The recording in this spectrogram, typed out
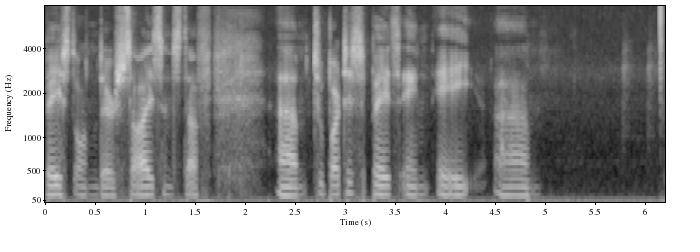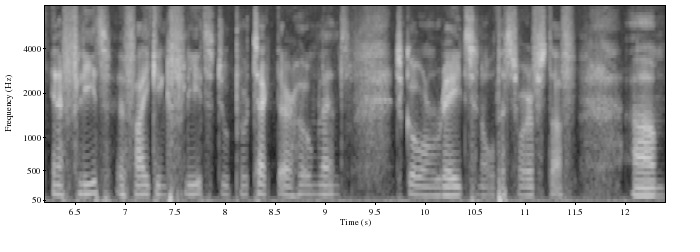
based on their size and stuff um, to participate in a um, in a fleet, a Viking fleet, to protect their homeland, to go on raids and all that sort of stuff. Um,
